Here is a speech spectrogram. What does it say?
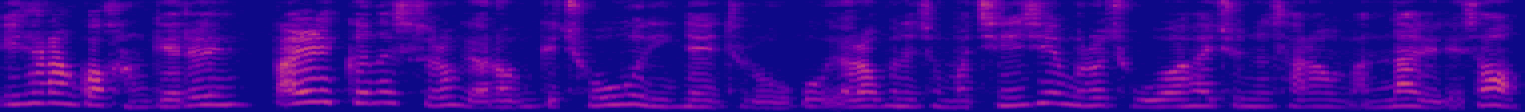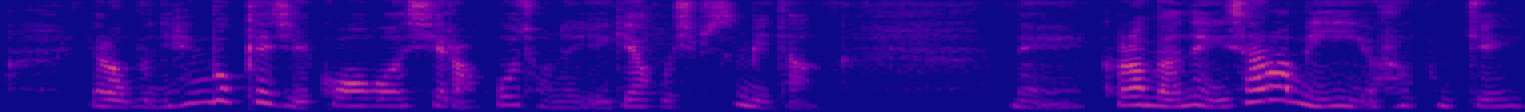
이 사람과 관계를 빨리 끊을수록 여러분께 좋은 인연이 들어오고 여러분을 정말 진심으로 좋아해주는 사람을 만나게 돼서 여러분이 행복해질 것이라고 저는 얘기하고 싶습니다. 네, 그러면은 이 사람이 여러분께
